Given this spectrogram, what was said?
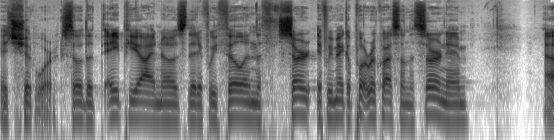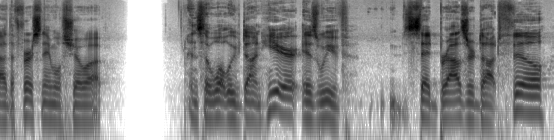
it should work. So the API knows that if we fill in the if we make a put request on the surname, uh, the first name will show up. And so what we've done here is we've said browser.fill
